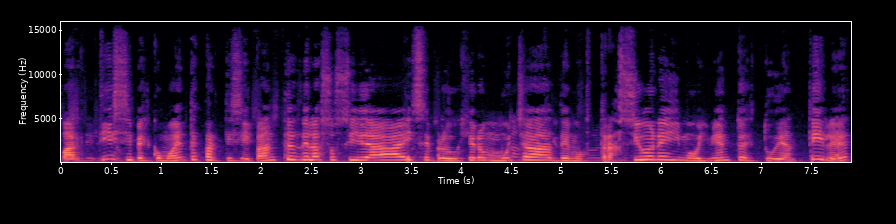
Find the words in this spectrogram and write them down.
partícipes, como entes participantes de la sociedad y se produjeron muchas demostraciones y movimientos estudiantiles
